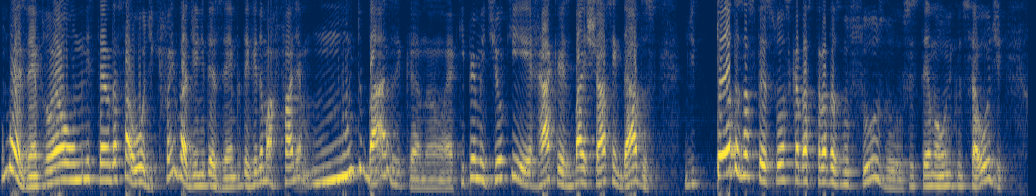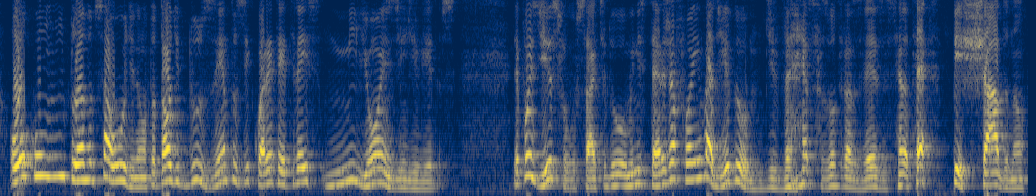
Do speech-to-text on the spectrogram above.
Um bom exemplo é o Ministério da Saúde, que foi invadido em dezembro devido a uma falha muito básica, não? É que permitiu que hackers baixassem dados de todas as pessoas cadastradas no SUS, o Sistema Único de Saúde, ou com um plano de saúde, né? um total de 243 milhões de indivíduos. Depois disso, o site do Ministério já foi invadido diversas outras vezes, sendo até pichado não,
